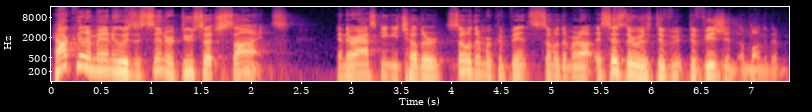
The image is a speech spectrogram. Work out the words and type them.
How can a man who is a sinner do such signs? And they're asking each other. Some of them are convinced, some of them are not. It says there was div- division among them.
